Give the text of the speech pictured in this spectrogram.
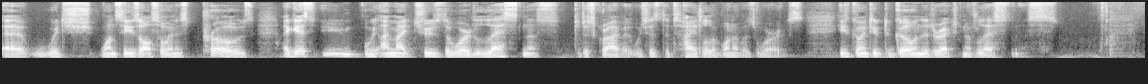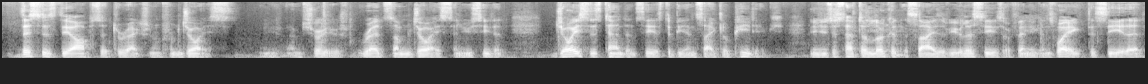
Uh, which one sees also in his prose. I guess you, I might choose the word lessness to describe it, which is the title of one of his works. He's going to, to go in the direction of lessness, this is the opposite direction from Joyce. I'm sure you've read some Joyce and you see that Joyce's tendency is to be encyclopedic. You just have to look at the size of Ulysses or Finnegans Wake to see that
